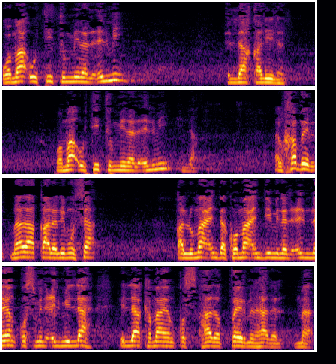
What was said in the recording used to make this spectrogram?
وما أوتيتم من العلم إلا قليلا. وما أوتيتم من العلم إلا الخضر ماذا قال لموسى؟ قال له ما عندك وما عندي من العلم لا ينقص من علم الله إلا كما ينقص هذا الطير من هذا الماء.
